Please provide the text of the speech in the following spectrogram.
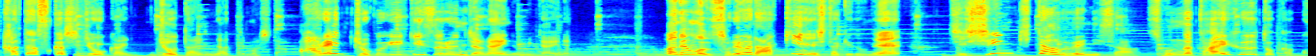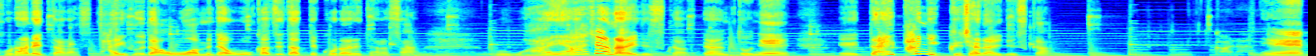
肩透かし状態状態になってました。あれ？直撃するんじゃないの？みたいな。あでもそれはラッキーでしたけどね。地震来た上にさそんな台風とか来られたら台風だ大雨だ大風だって来られたらさもうわやじゃないですか。なんとね、えー、大パニックじゃないですか。からね。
